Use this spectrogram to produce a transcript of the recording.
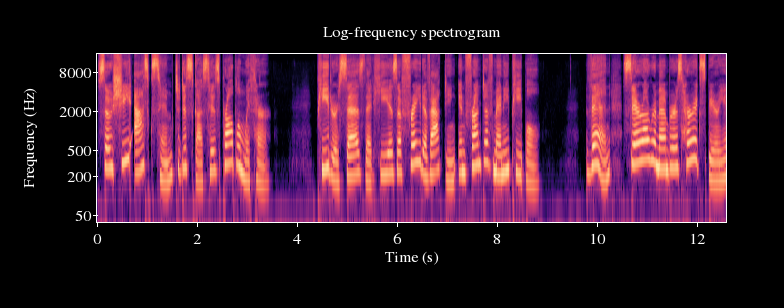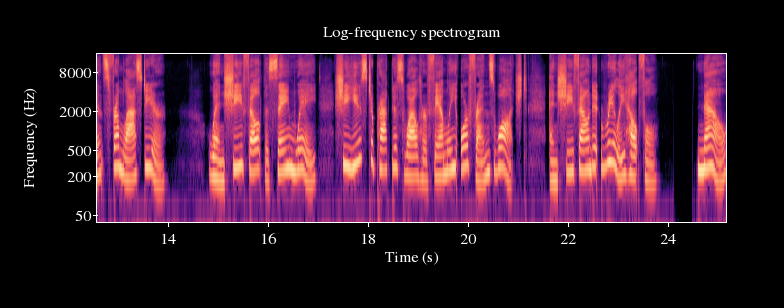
so she asks him to discuss his problem with her. Peter says that he is afraid of acting in front of many people. Then Sarah remembers her experience from last year. When she felt the same way, she used to practice while her family or friends watched, and she found it really helpful. Now,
